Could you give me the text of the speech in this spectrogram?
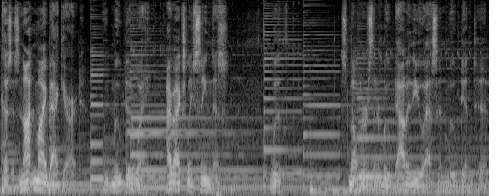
because it's not in my backyard. We've moved it away. I've actually seen this with smelters that are moved out of the U.S. and moved into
